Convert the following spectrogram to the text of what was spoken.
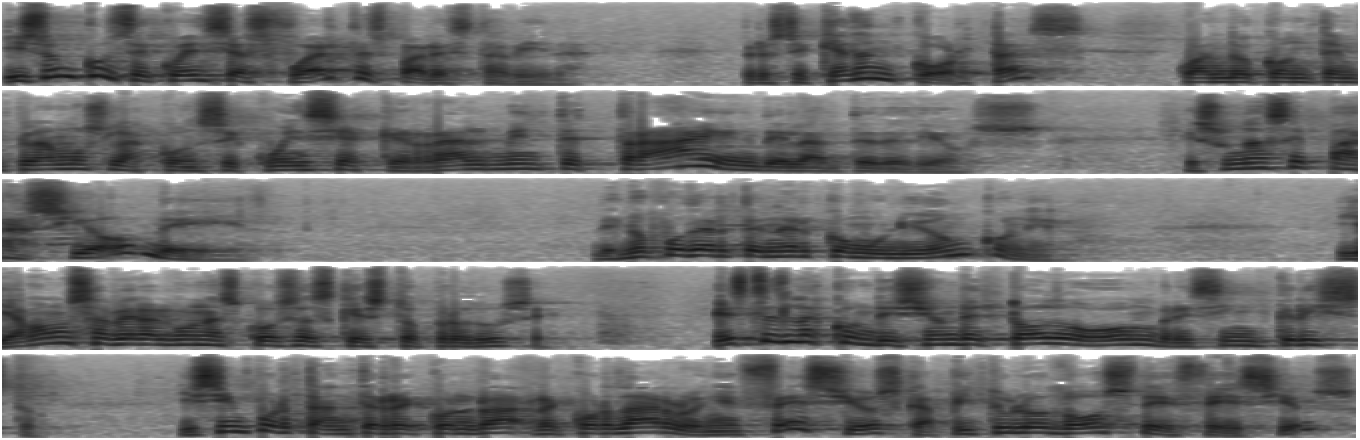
Y son consecuencias fuertes para esta vida, pero se quedan cortas cuando contemplamos la consecuencia que realmente traen delante de Dios. Es una separación de Él, de no poder tener comunión con Él. Y ya vamos a ver algunas cosas que esto produce. Esta es la condición de todo hombre sin Cristo. Y es importante recordarlo. En Efesios, capítulo 2 de Efesios,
